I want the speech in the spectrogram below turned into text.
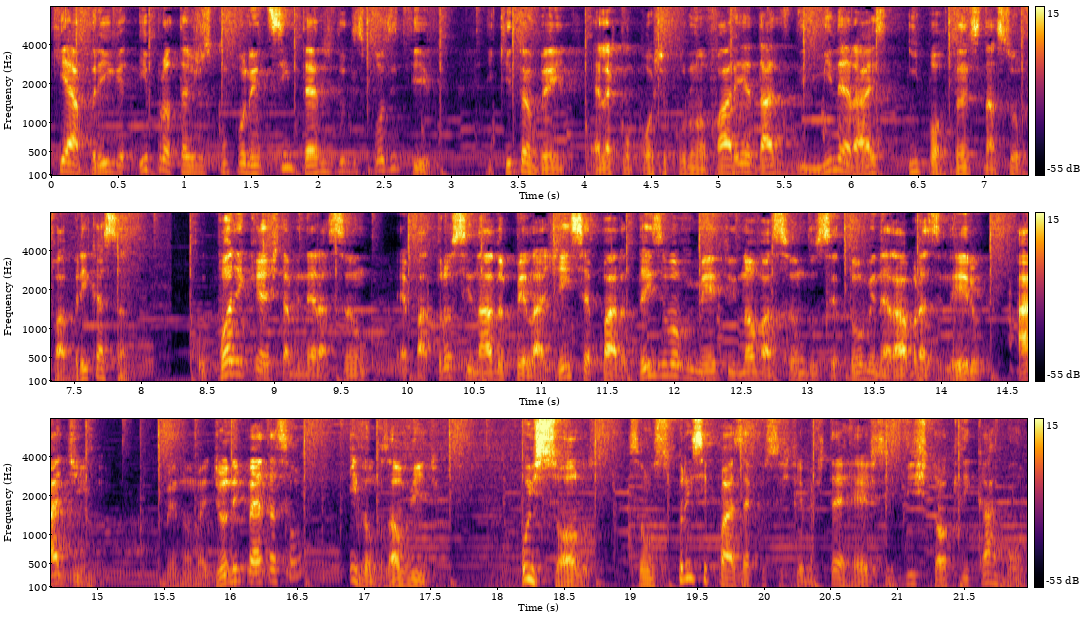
que abriga e protege os componentes internos do dispositivo e que também ela é composta por uma variedade de minerais importantes na sua fabricação. O podcast da mineração é patrocinado pela Agência para Desenvolvimento e Inovação do Setor Mineral Brasileiro, ADIM. Meu nome é Johnny Peterson e vamos ao vídeo. Os solos são os principais ecossistemas terrestres de estoque de carbono.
